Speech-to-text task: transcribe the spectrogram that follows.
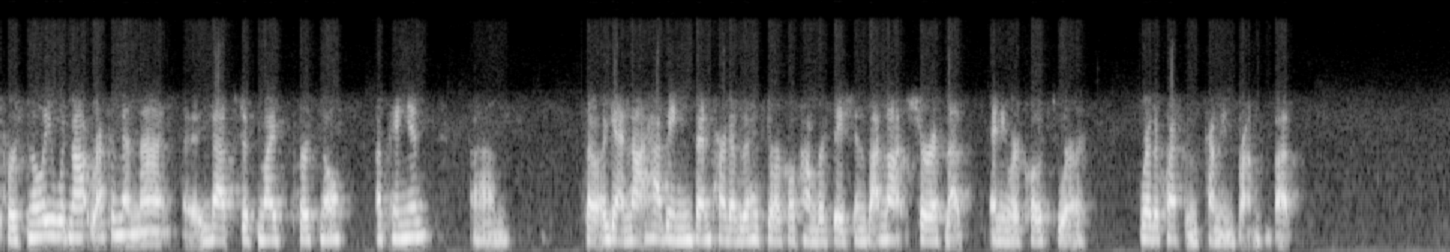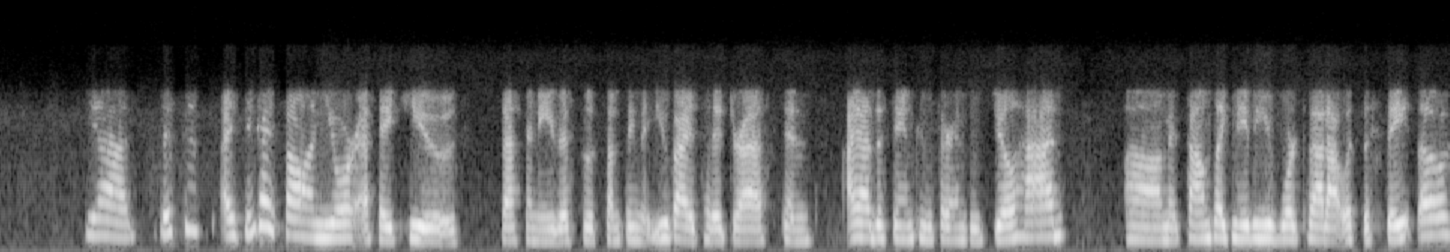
personally would not recommend that. That's just my personal opinion. Um, so again, not having been part of the historical conversations, I'm not sure if that's anywhere close to where, where the question's coming from, but. Yeah, this is, I think I saw on your FAQs, Stephanie, this was something that you guys had addressed and I had the same concerns as Jill had. Um, it sounds like maybe you've worked that out with the state though.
